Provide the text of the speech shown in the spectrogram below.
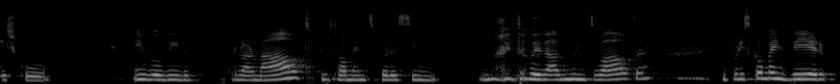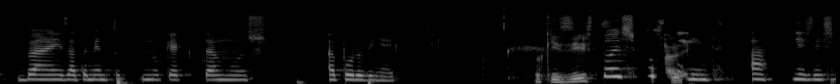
risco envolvido por norma alto, principalmente se for assim uma rentabilidade muito alta, por isso convém ver bem exatamente no que é que estamos a pôr o dinheiro. O que existe. Pois, o seguinte. Ah, diz, diz.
